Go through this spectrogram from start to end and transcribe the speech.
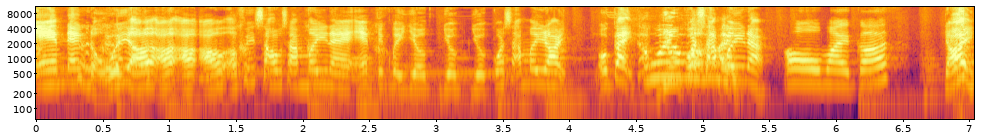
em đang đuổi ở ở ở ở, ở phía sau Sammy nè. Em chuẩn bị vượt vượt vượt qua Sammy rồi. Ok vượt qua. Sammy nè. Oh my god. Trời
